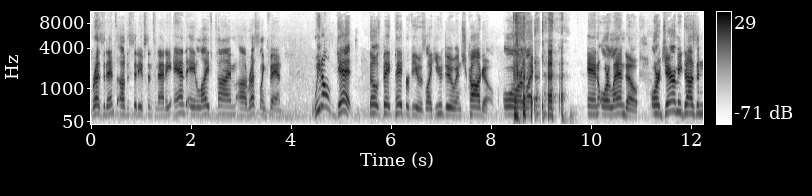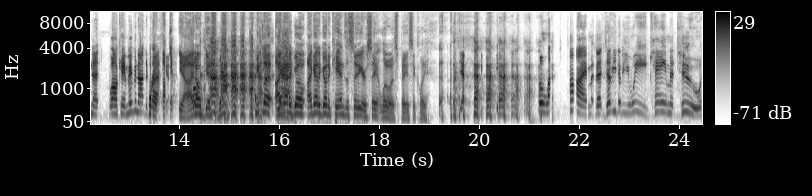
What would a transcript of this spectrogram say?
resident of the city of Cincinnati and a lifetime uh, wrestling fan. We don't get those big pay per views like you do in Chicago or like in Orlando, or Jeremy does in that. Well, okay, maybe not Nebraska. Well, I, yeah, I don't get. I gotta, yeah. I gotta go. I gotta go to Kansas City or St. Louis, basically. yeah. the last time that WWE came to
